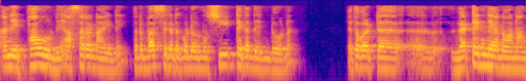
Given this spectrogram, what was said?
අනේ පවුනේ අසරණයිනේ. එතකොට බස් එකට ගොඩ වුණු සීට් එක දෙන්න ඕන. එතකොට වැටෙන්න යනවා නම්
